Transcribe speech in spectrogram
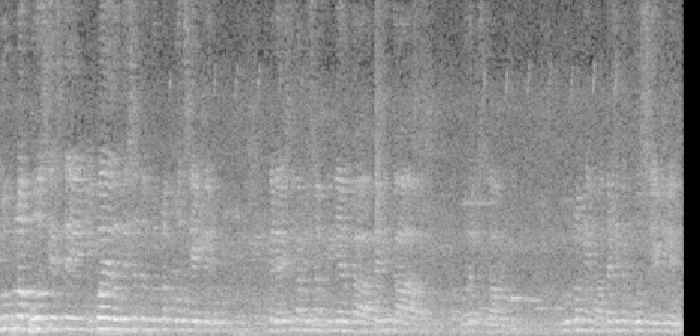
గ్రూప్లో పోస్ట్ చేస్తే ఇబ్బంది ఉద్దేశంతో గ్రూప్లో పోస్ట్ చేయట్లేదు. ఇక్కడ ఎలక్షన్ కమిషన్ ఆఫ్ ఇండియా యొక్క అత్యధిక ఓటర్స్ కాబట్టి గ్రూప్లో మేము అత్యధిక పోస్ట్ చేయట్లేదు.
